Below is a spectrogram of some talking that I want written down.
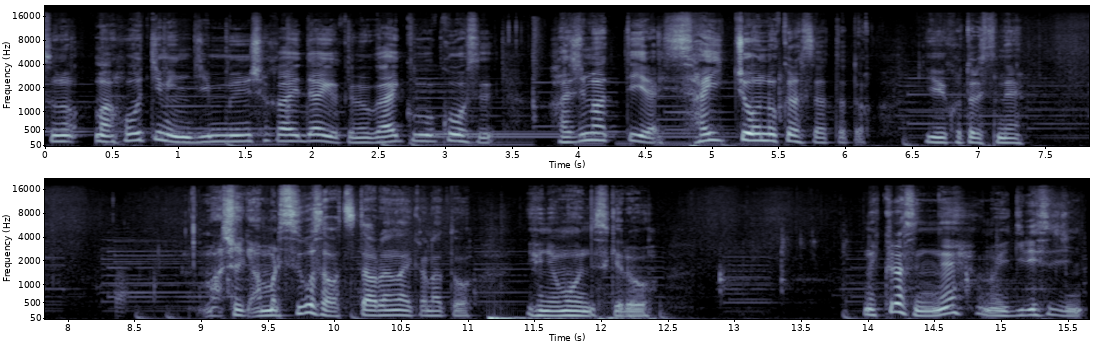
その、まあ、ホーチミン人文社会大学の外国語コース始まって以来最長のクラスだったということですね。まあ正直あんまり凄さは伝わらないかなというふうに思うんですけど、ね、クラスにねあのイギリス人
